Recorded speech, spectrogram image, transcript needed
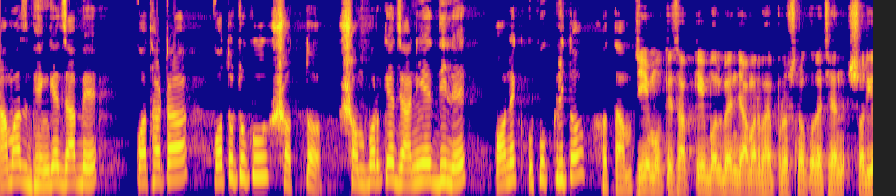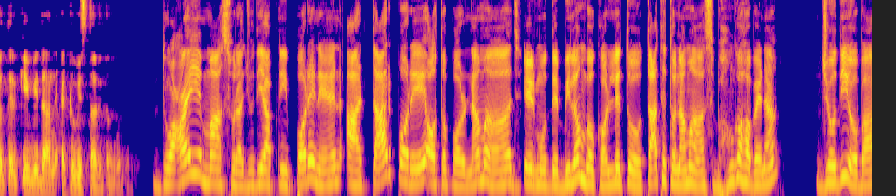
নামাজ ভেঙে যাবে কথাটা কতটুকু সত্য সম্পর্কে জানিয়ে দিলে অনেক উপকৃত হতাম। জি মুফতি সাহেব কি বলবেন যে আমার ভাই প্রশ্ন করেছেন শরীয়তের কি বিধান? একটু বিস্তারিত বলুন। দোয়ায়ে মাসুরা যদি আপনি পড়ে নেন আর তারপরে অতপর নামাজ এর মধ্যে বিলম্ব করলে তো তাতে তো নামাজ ভঙ্গ হবে না? যদিও বা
